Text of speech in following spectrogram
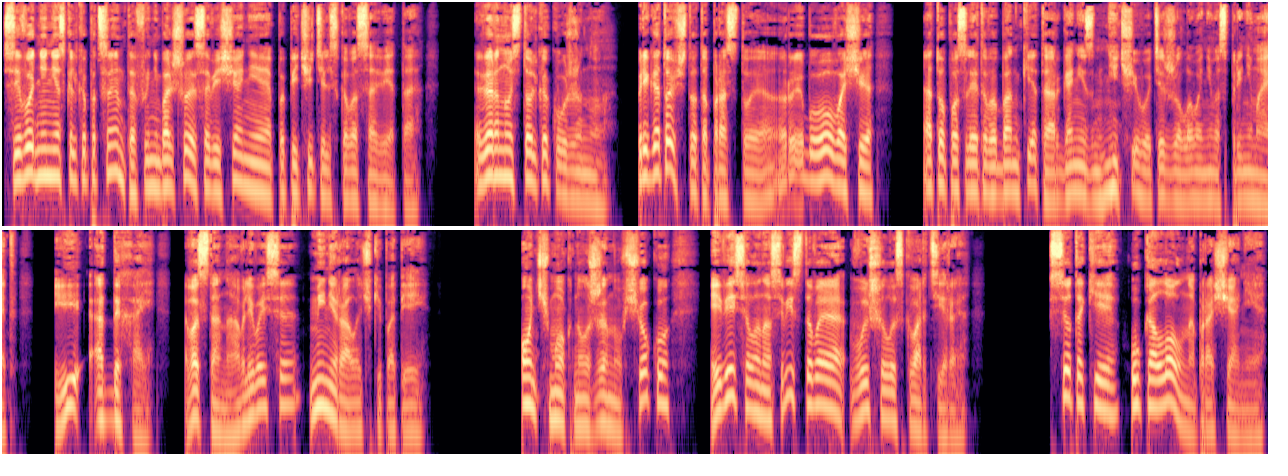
«Сегодня несколько пациентов и небольшое совещание попечительского совета. Вернусь только к ужину. Приготовь что-то простое, рыбу, овощи, а то после этого банкета организм ничего тяжелого не воспринимает. И отдыхай, восстанавливайся, минералочки попей». Он чмокнул жену в щеку и, весело насвистывая, вышел из квартиры. Все-таки уколол на прощание,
